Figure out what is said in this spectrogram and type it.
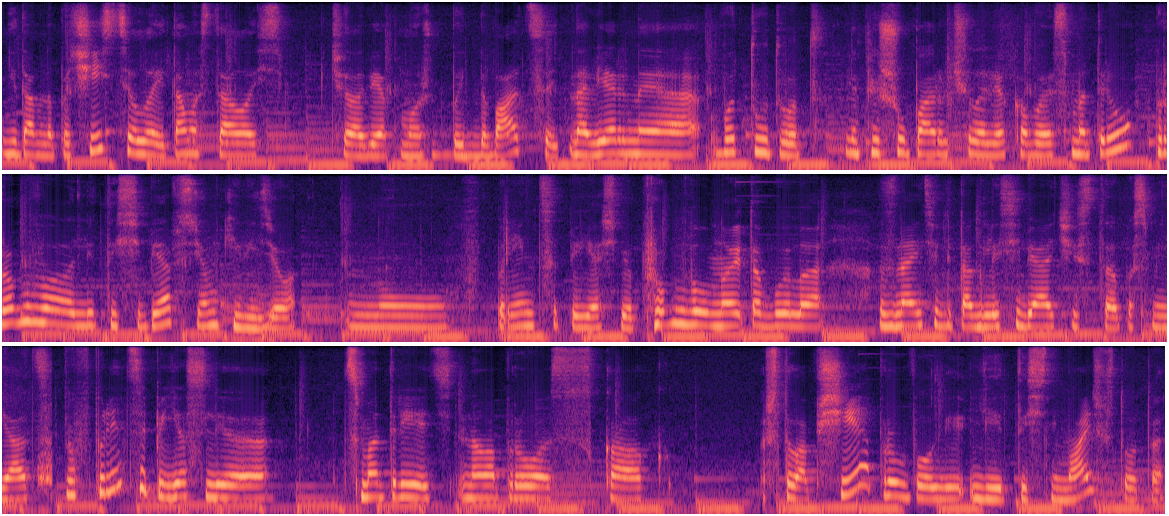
недавно почистила, и там осталось человек, может быть, 20. Наверное, вот тут вот напишу пару человек, кого я смотрю. Пробовала ли ты себя в съемке видео? Ну, в принципе, я себе пробовала, но это было знаете ли, так для себя чисто посмеяться. Ну, в принципе, если смотреть на вопрос, как, что вообще, пробовал ли, ли ты снимать что-то,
